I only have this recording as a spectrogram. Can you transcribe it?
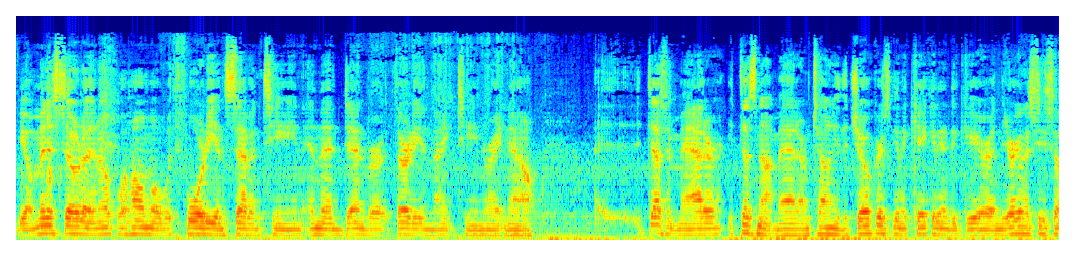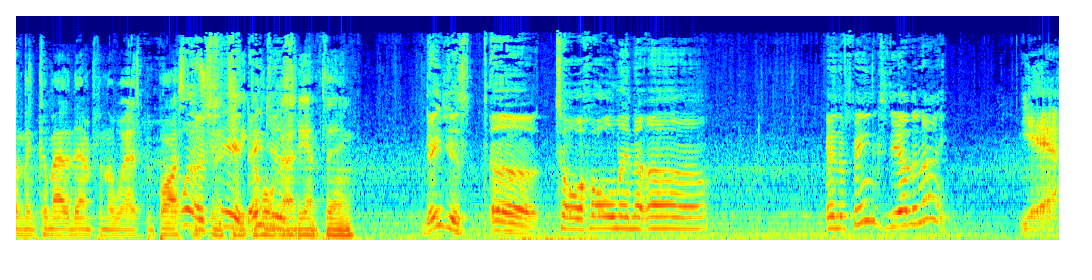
you know Minnesota and Oklahoma with 40 and 17, and then Denver at 30 and 19 right now. It doesn't matter. It does not matter. I'm telling you, the Joker's going to kick it into gear, and you're going to see something come out of them from the West. But Boston's Well, going to take the whole just- goddamn thing. They just uh, tore a hole in the uh, in the Phoenix the other night. Yeah,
